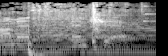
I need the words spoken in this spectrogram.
comment, and share.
